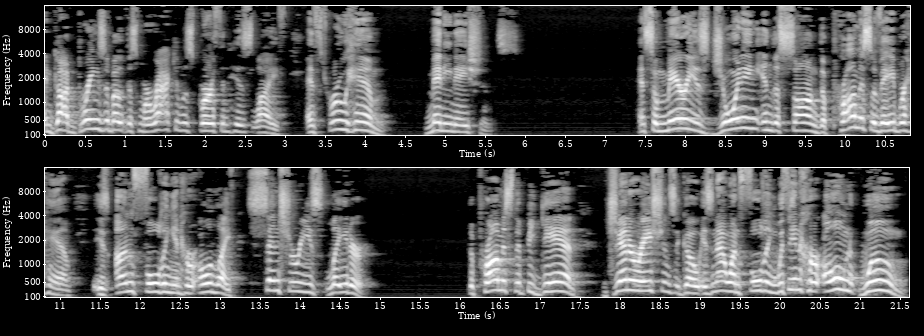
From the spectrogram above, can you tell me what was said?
And God brings about this miraculous birth in his life, and through him, many nations. And so Mary is joining in the song. The promise of Abraham is unfolding in her own life centuries later. The promise that began generations ago is now unfolding within her own womb.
